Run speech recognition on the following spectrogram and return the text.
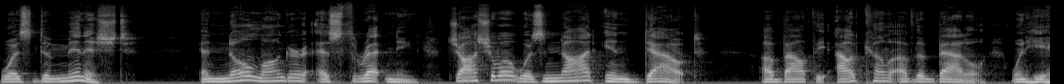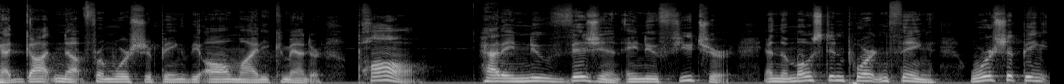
was diminished and no longer as threatening. Joshua was not in doubt about the outcome of the battle when he had gotten up from worshiping the Almighty Commander. Paul had a new vision, a new future, and the most important thing, worshiping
